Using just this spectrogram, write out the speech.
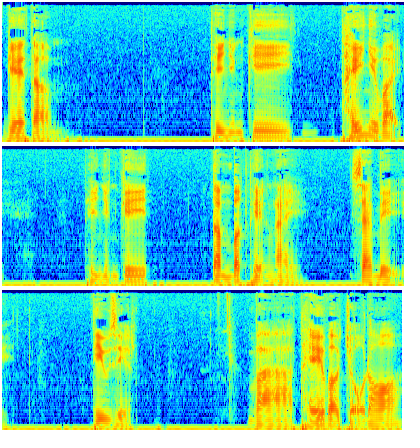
ghê tởm thì những cái thấy như vậy, thì những cái tâm bất thiện này sẽ bị tiêu diệt. Và thế vào chỗ đó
